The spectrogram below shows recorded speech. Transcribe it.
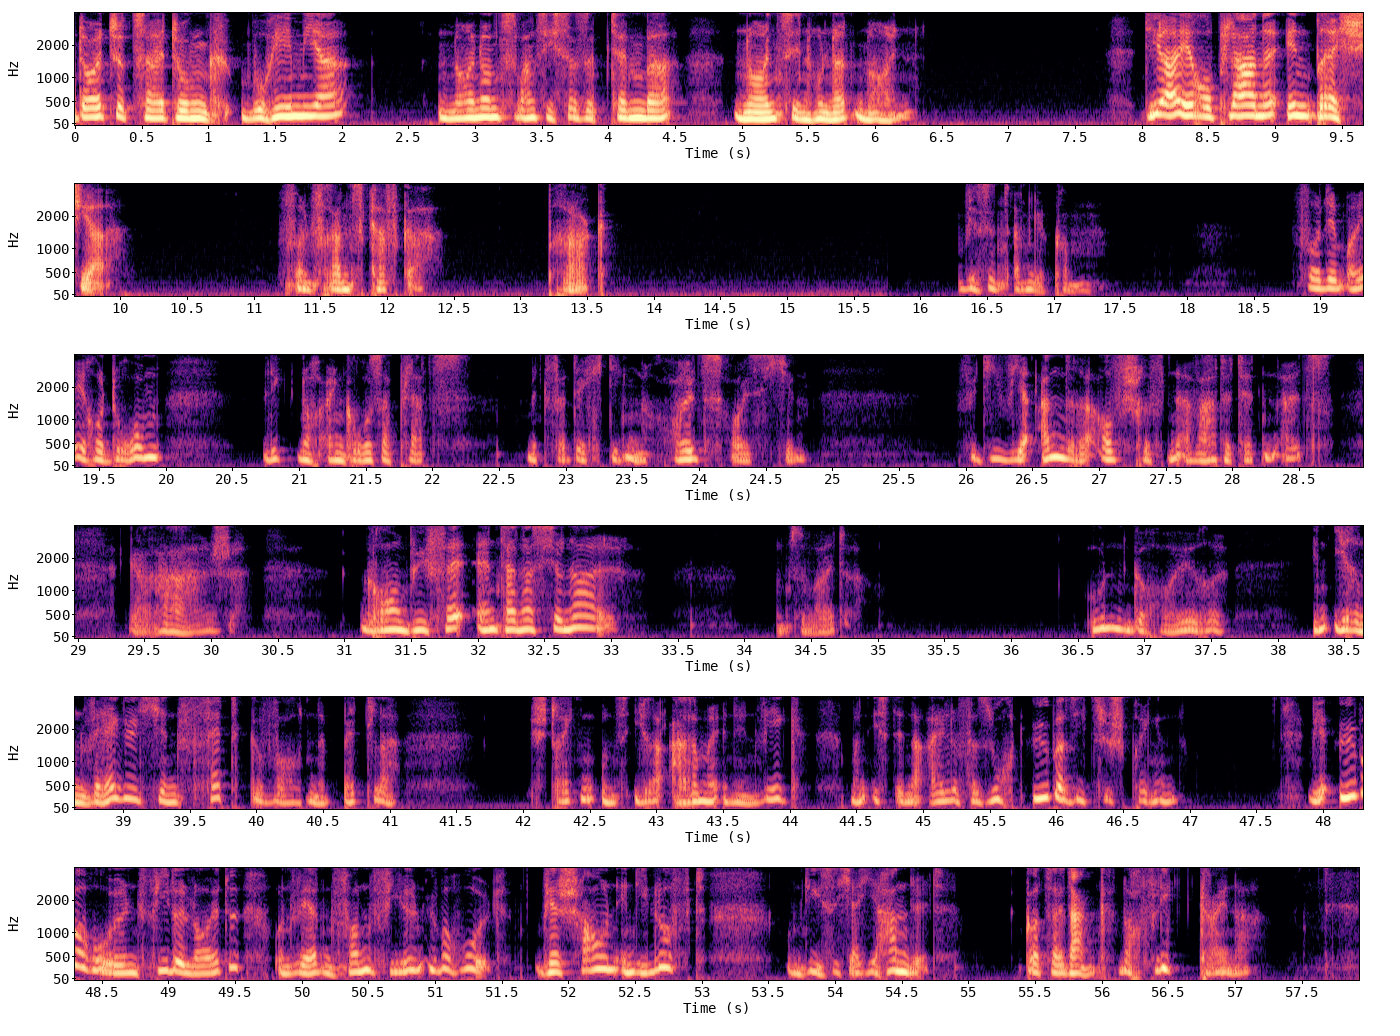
Deutsche Zeitung Bohemia, 29. September 1909. Die Aeroplane in Brescia von Franz Kafka, Prag. Wir sind angekommen. Vor dem Aerodrom liegt noch ein großer Platz mit verdächtigen Holzhäuschen, für die wir andere Aufschriften erwartet hätten als Garage, Grand Buffet International und so weiter. Ungeheure, in ihren Wägelchen fett gewordene Bettler strecken uns ihre Arme in den Weg. Man ist in der Eile versucht, über sie zu springen. Wir überholen viele Leute und werden von vielen überholt. Wir schauen in die Luft, um die es sich ja hier handelt. Gott sei Dank, noch fliegt keiner.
